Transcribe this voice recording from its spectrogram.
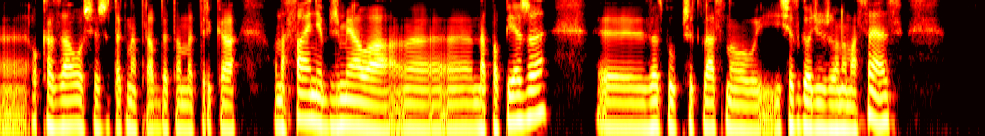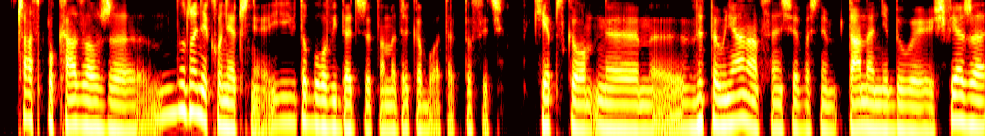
e, okazało się, że tak naprawdę ta metryka, ona fajnie brzmiała e, na papierze, zespół przyklasnął i się zgodził, że ona ma sens, czas pokazał, że, no, że niekoniecznie. I to było widać, że ta metryka była tak dosyć kiepsko wypełniana, w sensie właśnie dane nie były świeże,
